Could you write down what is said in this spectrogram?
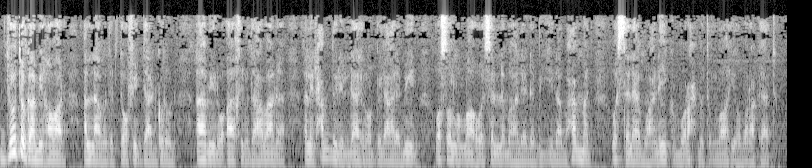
দ্রুতগামী হওয়ার আল্লাহ আমাদের তৌফিক দান করুন। আমিন ও আখির দাওয়ানা আলহামদুলিল্লাহ রবিল আলমিন ওসল্লাহ ওসাল্লাম আলী নবীনা মোহাম্মদ। ওসালামু আলাইকুম রহমতুল্লাহ ওবরাকাতু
